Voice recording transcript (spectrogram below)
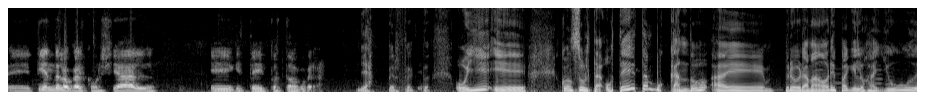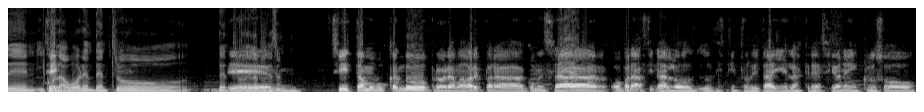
eh, tienda local comercial que esté dispuesto a cooperar. Ya, perfecto. Oye, eh, consulta, ¿ustedes están buscando eh, programadores para que los ayuden y colaboren dentro, dentro de la aplicación? Eh, sí, estamos buscando programadores para comenzar o para afinar los, los distintos detalles, las creaciones, incluso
